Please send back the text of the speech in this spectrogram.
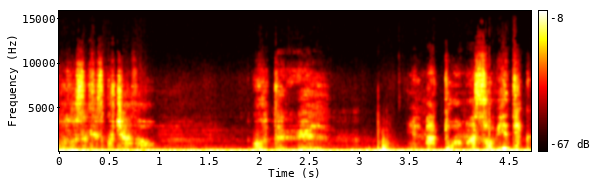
No los han escuchado. Hunter, él. Mató a más soviético.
